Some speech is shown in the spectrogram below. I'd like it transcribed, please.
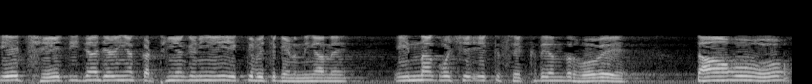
ਇਹ 6 ਚੀਜ਼ਾਂ ਜਿਹੜੀਆਂ ਇਕੱਠੀਆਂ ਗਿਣੀਆਂ ਇਹ ਇੱਕ ਵਿੱਚ ਗਿਣਨੀਆਂ ਨੇ। ਇੰਨਾ ਕੁਝ ਇੱਕ ਸਿੱਖ ਦੇ ਅੰਦਰ ਹੋਵੇ ਤਾਂ ਉਹ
